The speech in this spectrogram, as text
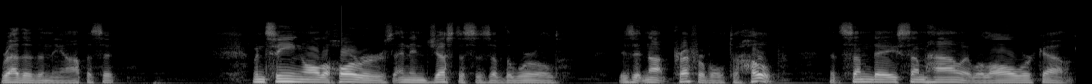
rather than the opposite? When seeing all the horrors and injustices of the world, is it not preferable to hope that someday, somehow, it will all work out,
